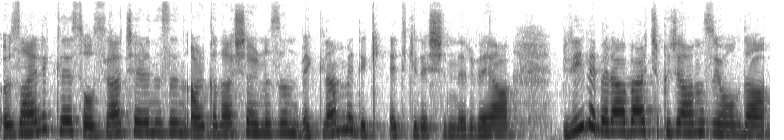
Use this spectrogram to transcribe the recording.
özellikle sosyal çevrenizin, arkadaşlarınızın beklenmedik etkileşimleri veya biriyle beraber çıkacağınız yolda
